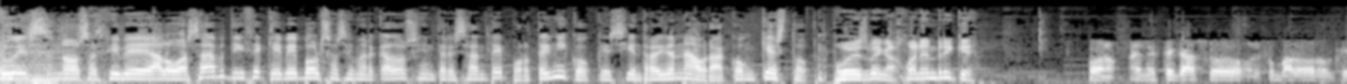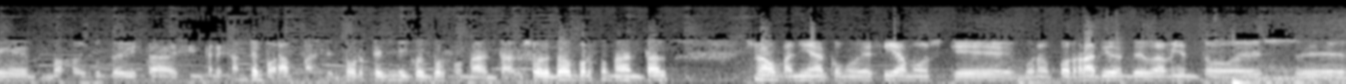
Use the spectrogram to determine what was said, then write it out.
Luis nos escribe al WhatsApp, dice que ve bolsas y mercados interesante por técnico, que si entrarían ahora, ¿con qué stop? Pues venga, Juan Enrique. Bueno, en este caso es un valor que bajo mi punto de vista es interesante por ambas, por técnico y por fundamental. Sobre todo por fundamental es una compañía, como decíamos, que bueno por ratio de endeudamiento es eh,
